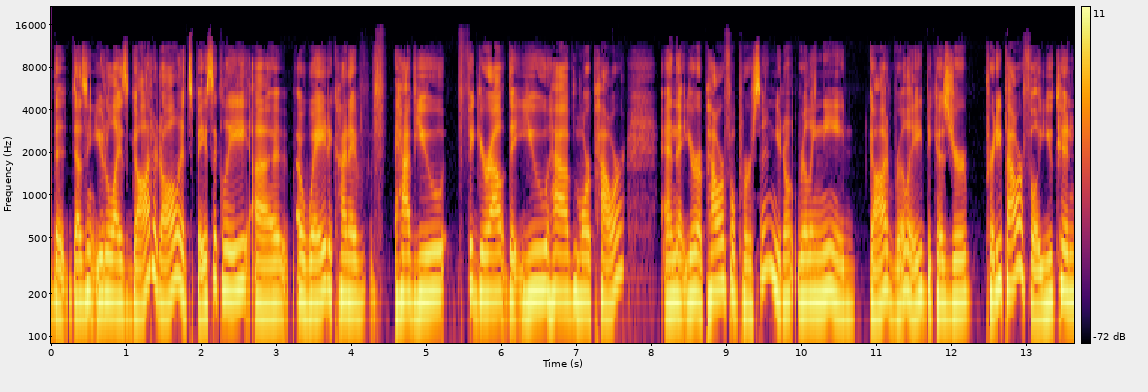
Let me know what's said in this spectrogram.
that doesn't utilize God at all. It's basically a, a way to kind of have you figure out that you have more power and that you're a powerful person. You don't really need God really because you're pretty powerful. You can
